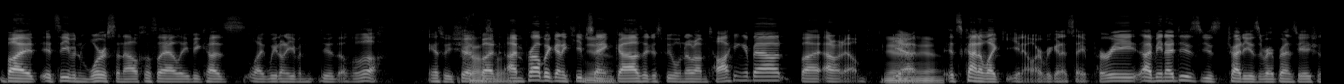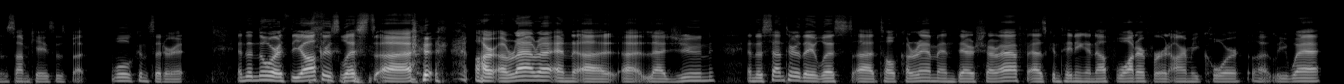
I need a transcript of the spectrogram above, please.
but it's even worse than Al Ghazali because like we don't even do the ugh. I guess we should, but I'm probably gonna keep Yeah. saying Gaza just people know what I'm talking about. But I don't know. Yeah, yeah. It's kind of like you know, are we gonna say Paris? I mean, I do use try to use the right pronunciation in some cases, but we'll consider it. In the north, the authors list uh, are Arara and uh, uh, Lajun. In the center, they list uh, Tolkarem and Der Sharaf as containing enough water for an army corps, uh, Liwe.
